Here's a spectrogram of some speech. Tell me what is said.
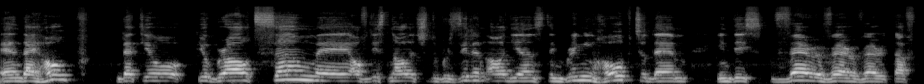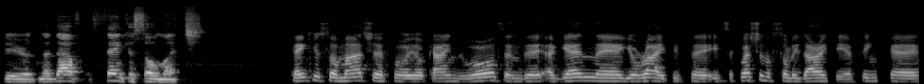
and I hope that you you brought some uh, of this knowledge to the Brazilian audience and bringing hope to them in this very, very, very tough period. Nadav, thank you so much. Thank you so much uh, for your kind words. And uh, again, uh, you're right. It's a, it's a question of solidarity. I think uh,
